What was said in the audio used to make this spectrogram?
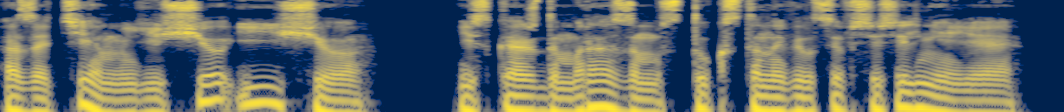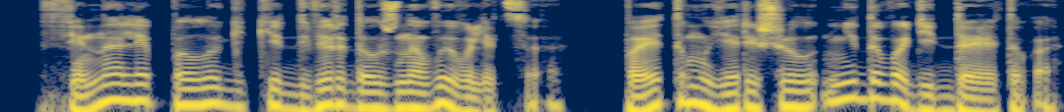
А затем еще и еще. И с каждым разом стук становился все сильнее. В финале, по логике, дверь должна вывалиться. Поэтому я решил не доводить до этого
